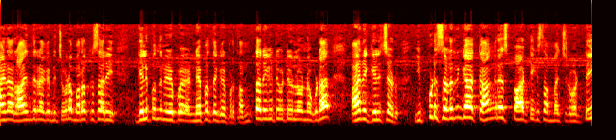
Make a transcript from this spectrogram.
ఆయన రాజేంద్ర నగర్ నుంచి కూడా మరొకసారి గెలుపొందిన నేప- నేపథ్యం ఏర్పడుతుంది అంత నెగిటివిటీలో ఉన్నా కూడా ఆయన గెలిచాడు. ఇప్పుడు సడన్గా కాంగ్రెస్ పార్టీకి సంబంధించినటువంటి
